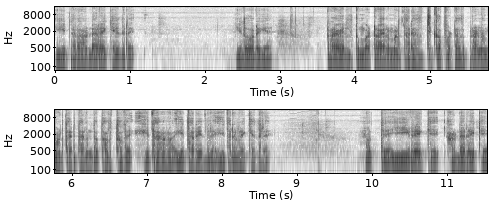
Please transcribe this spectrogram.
ಈ ಥರ ಅಡ್ಡರೇಖೆ ಇದ್ದರೆ ಇದು ಅವರಿಗೆ ಟ್ರಾವೆಲ್ ತುಂಬ ಟ್ರಾವೆಲ್ ಮಾಡ್ತಾರೆ. ಚಿಕ್ಕ ಪುಟ್ಟ ಪ್ರಯಾಣ ಮಾಡ್ತಾ ಇರ್ತಾರೆ ಅಂತ ತೋರಿಸ್ತದೆ ಈ ಥರ ಈ ಥರ ಇದ್ದರೆ ಈ ಥರ ರೇಖೆ ಇದ್ದರೆ ಮತ್ತು ಈ ರೇಖೆ, ಅಡ್ಡ ರೇಖೆ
